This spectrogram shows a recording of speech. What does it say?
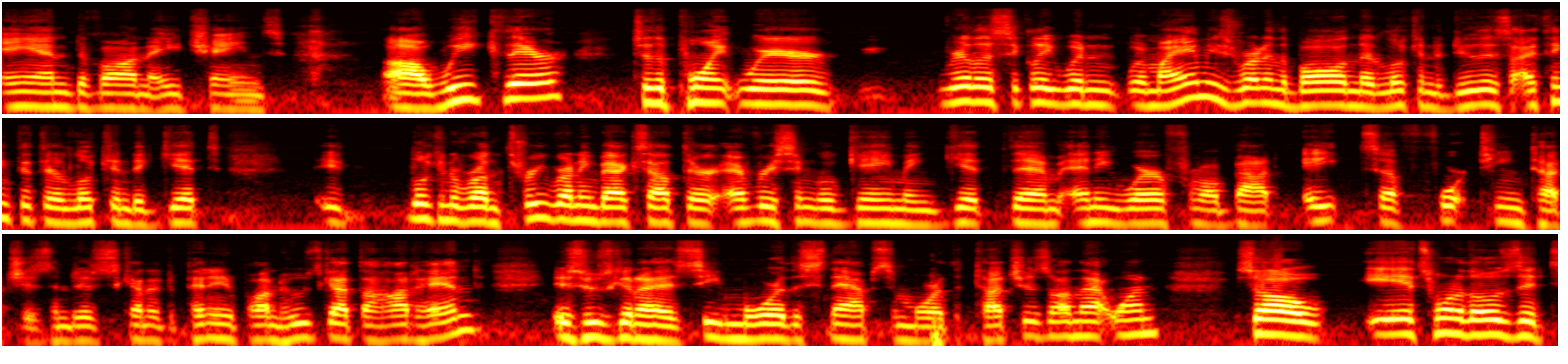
and De'Von Achane's uh, week there to the point where realistically, when when Miami's running the ball and they're looking to do this, I think that they're looking to get it, looking to run three running backs out there every single game and get them anywhere from about eight to 14 touches. And just kind of depending upon who's got the hot hand, is who's going to see more of the snaps and more of the touches on that one. So it's one of those that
